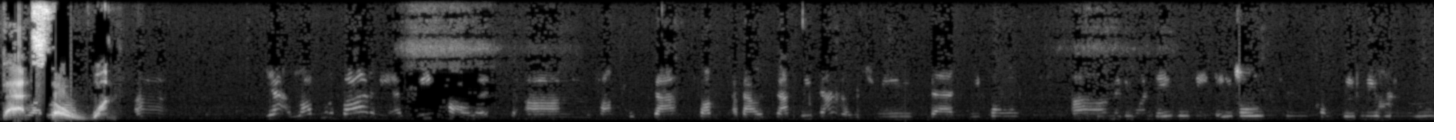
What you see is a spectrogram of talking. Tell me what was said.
That's the one. Uh, yeah, love lobotomy, as we call it, um, talks, exact, talks about exactly that, which means that people uh, maybe one day will be able to completely remove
